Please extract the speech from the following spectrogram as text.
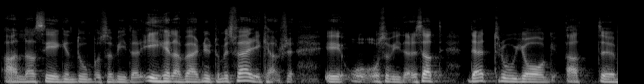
allas egendom och så vidare. I hela världen, utom i Sverige kanske. Eh, och, och så vidare. Så att där tror jag att eh,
